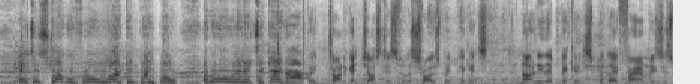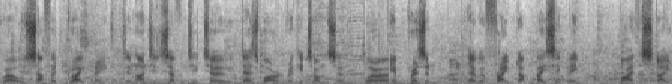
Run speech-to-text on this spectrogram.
it's a struggle for all working people and we're all in it together. We're trying to get justice for the Shrewsbury pickets, not only their pickets but their families as well who suffered greatly. In 1972 Des Warren, Ricky Tomlinson were imprisoned. They were framed up basically by the state.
